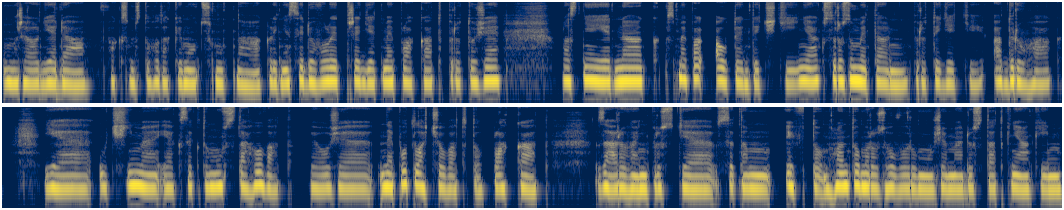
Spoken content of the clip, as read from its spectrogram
umřel děda, fakt jsem z toho taky moc smutná. Klidně si dovolit před dětmi plakat, protože vlastně jednak jsme pak autentičtí, nějak srozumitelní pro ty děti a druhák je učíme, jak se k tomu vztahovat jo, že nepotlačovat to, plakat, zároveň prostě se tam i v tomhle tom rozhovoru můžeme dostat k nějakým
